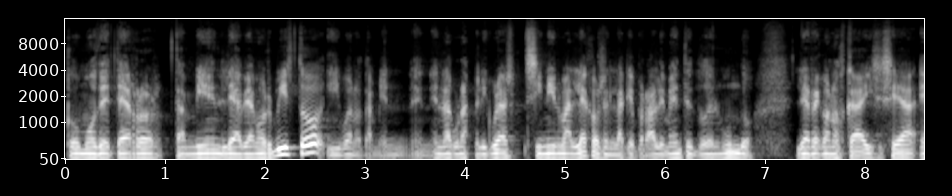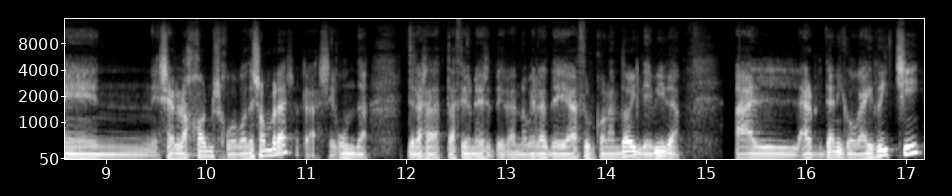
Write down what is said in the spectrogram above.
como de terror también le habíamos visto y bueno, también en, algunas películas, sin ir más lejos, en la que probablemente todo el mundo le reconozcáis, sea en Sherlock Holmes, Juego de Sombras, la segunda de las adaptaciones de las novelas de Arthur Conan Doyle debido al, al británico Guy Ritchie.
